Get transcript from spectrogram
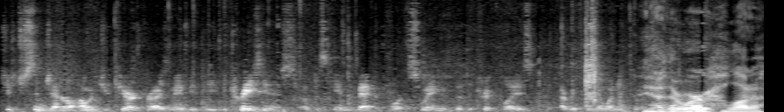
Just, just in general, how would you characterize maybe the, the craziness of this game, the back and forth swings, the, the trick plays, everything that went into it? Yeah, there were a lot of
